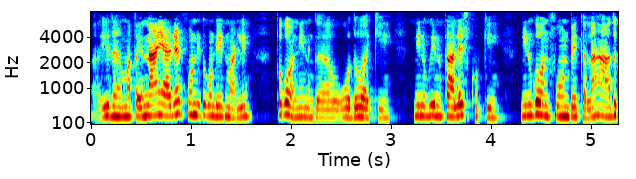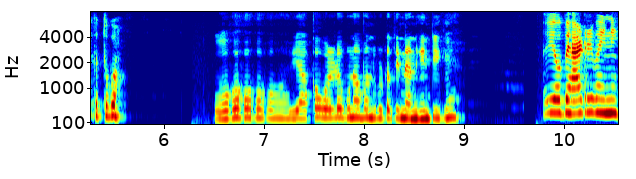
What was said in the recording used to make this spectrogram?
ಇದು ಮತ್ತೆ ನಾ ಎರಡೆರಡು ಫೋನ್ ಇಟ್ಕೊಂಡು ಏನು ಮಾಡಲಿ? ತಗೋ ನಿನಗೆ ಓದೋ ಹಾಕಿ ನಿನಗೂ ಇನ್ನು ಕಾಲೇಜ್ಗೆ ಹೋಗಿ ನಿನಗೂ ಒಂದು ಫೋನ್ ಬೇಕಲ್ಲ ಅದಕ್ಕೆ ತಗೋ. ಓಹೋ ಯಾಕೋ ಒಳ್ಳೆ ಗುಣ ಬಂದ್ಬಿಟ್ಟತಿ ನನ್ನ ಹಿಂದಿಗೆ ಅಯ್ಯೋ ಬ್ಯಾಡ್ರಿ ವೈನಿ.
